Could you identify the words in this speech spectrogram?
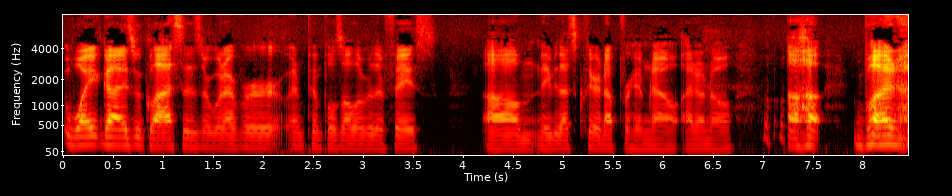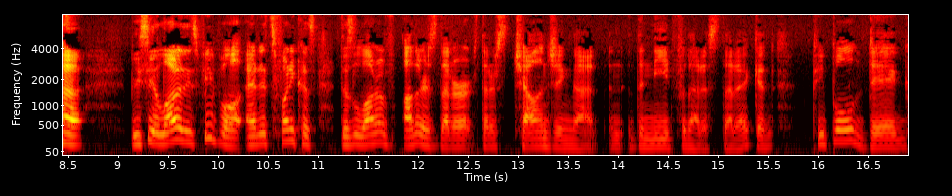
white guys with glasses or whatever and pimples all over their face. Um, maybe that's cleared up for him now. I don't know. Uh, but uh, see a lot of these people, and it's funny because there's a lot of others that are that are challenging that and the need for that aesthetic, and people dig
